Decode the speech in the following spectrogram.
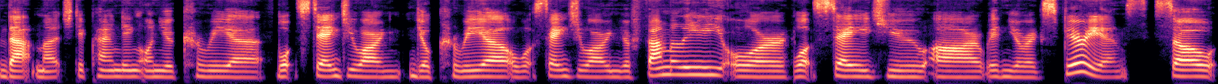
that much depending on your career, what stage you are in your career, or what stage you are in your family, or what stage you are in your experience. So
